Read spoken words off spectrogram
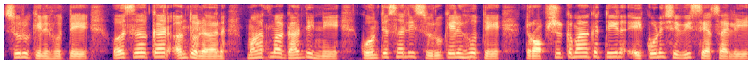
सुरू केले होते? असहकार आंदोलन. महात्मा गांधींनी कोणत्या साली सुरू केले होते? तर ऑप्शन क्रमांक तीन एकोणीसशे वीस या साली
